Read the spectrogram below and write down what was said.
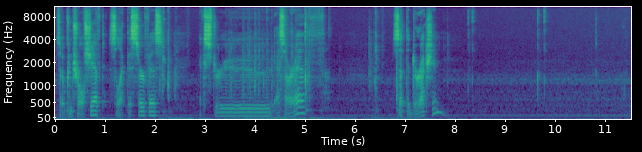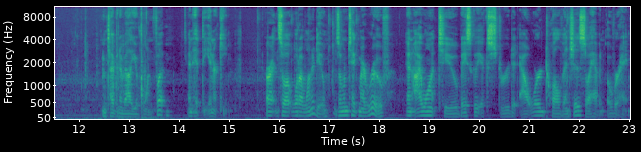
So control shift, select this surface, extrude SRF, set the direction, and type in a value of one foot and hit the enter key. All right, and so what I want to do is I'm going to take my roof and I want to basically extrude it outward 12 inches so I have an overhang.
